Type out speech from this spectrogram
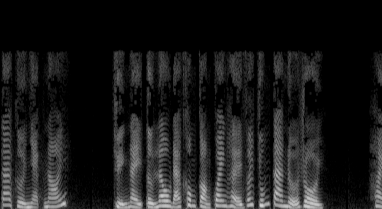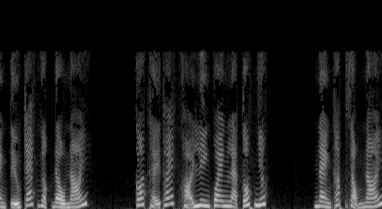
Ta cười nhạt nói. Chuyện này từ lâu đã không còn quan hệ với chúng ta nữa rồi. Hoàng Tiểu Trác gật đầu nói. Có thể thoát khỏi liên quan là tốt nhất. Nàng thấp giọng nói.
